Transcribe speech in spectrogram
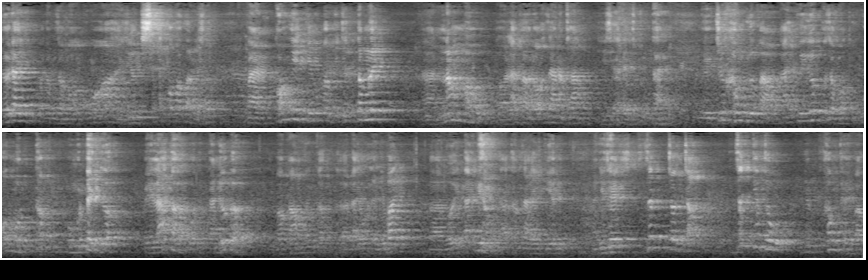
Tới đây hội đồng dòng họ vũ Hải Dương sẽ có báo cáo đề xuất và có nghiên cứu bằng tính chất tâm linh. À, năm à, màu ở lá cờ đó ra làm sao thì sẽ để cho cụ thể. Thì chứ không đưa vào cái quy ước của dòng họ cũng có một cấp của một tỉnh được. Về lá cờ của cả nước được báo cáo với các ờ, đại hội là như vậy và với đại biểu đã tham gia ý kiến như thế, rất trân trọng, rất tiếp thu, nhưng không thể vào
